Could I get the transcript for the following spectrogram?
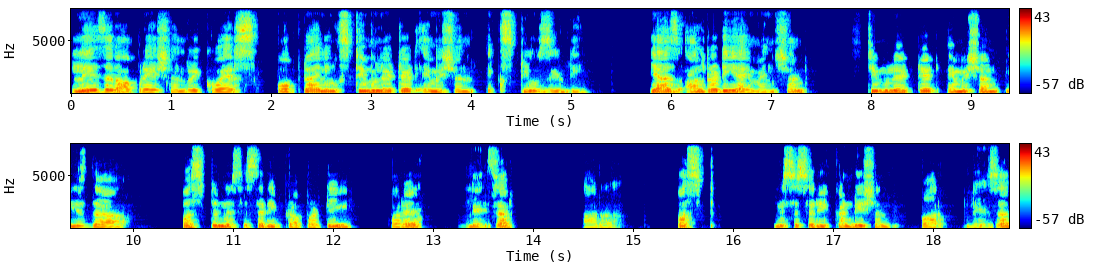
Laser operation requires obtaining stimulated emission exclusively. As already I mentioned, stimulated emission is the first necessary property for a laser or first necessary condition for laser.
